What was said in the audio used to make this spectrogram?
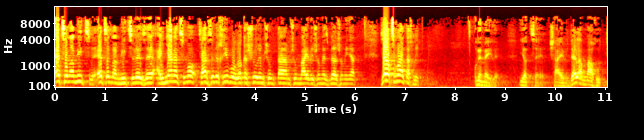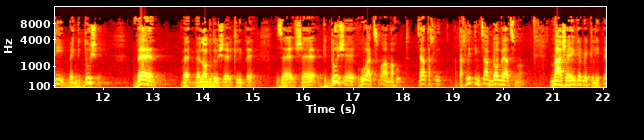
עצם המצווה, עצם המצווה זה העניין עצמו, צו זה וחיבור, לא קשור עם שום טעם, שום מיילה, שום הסבר, שום עניין. זה עצמו התכלית. ובמילא יוצא שההבדל המהותי בין קדושה ו- ולא קדושה, קליפה, זה שקדושה הוא עצמו המהות. זה התכלית. התכלית נמצא בו בעצמו. מה שהעקב בקליפה,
